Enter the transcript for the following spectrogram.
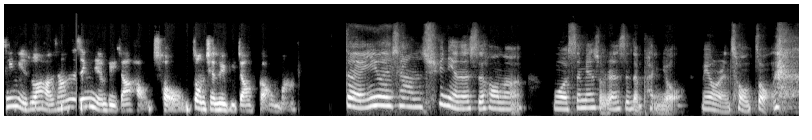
听你说好像是今年比较好抽，中签率比较高吗？对，因为像去年的时候呢，我身边所认识的朋友没有人抽中，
